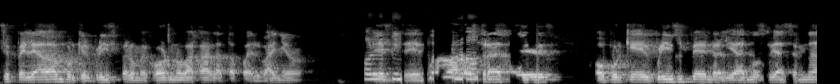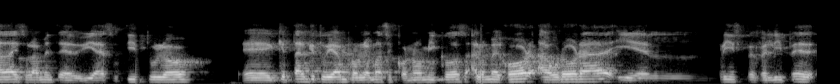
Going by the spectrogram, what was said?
se peleaban porque el príncipe a lo mejor no baja la tapa del baño, o, este, los trastes, o porque el príncipe en realidad no sabía hacer nada y solamente vivía de su título. Eh, ¿Qué tal que tuvieran problemas económicos? A lo mejor Aurora y el príncipe Felipe,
